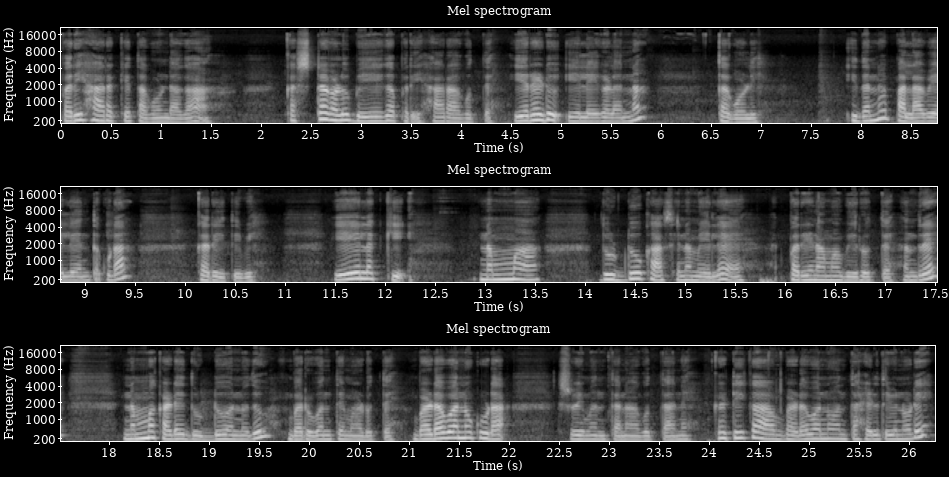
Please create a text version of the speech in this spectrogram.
ಪರಿಹಾರಕ್ಕೆ ತಗೊಂಡಾಗ ಕಷ್ಟಗಳು ಬೇಗ ಪರಿಹಾರ ಆಗುತ್ತೆ. ಎರಡು ಎಲೆಗಳನ್ನು ತಗೊಳ್ಳಿ. ಇದನ್ನು ಪಲಾವ್ ಎಲೆ ಅಂತ ಕೂಡ ಕರಿತೀವಿ. ಏಲಕ್ಕಿ ನಮ್ಮ ದುಡ್ಡು ಕಾಸಿನ ಮೇಲೆ ಪರಿಣಾಮ ಬೀರುತ್ತೆ. ಅಂದರೆ ನಮ್ಮ ಕಡೆ ದುಡ್ಡು ಅನ್ನೋದು ಬರುವಂತೆ ಮಾಡುತ್ತೆ. ಬಡವನು ಕೂಡ ಶ್ರೀಮಂತನಾಗುತ್ತಾನೆ. ಕಟಿಕ ಬಡವನು ಅಂತ ಹೇಳ್ತೀವಿ ನೋಡಿ,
